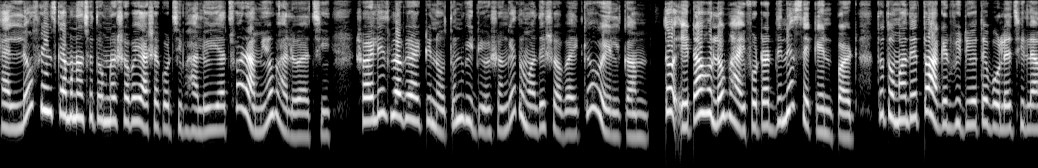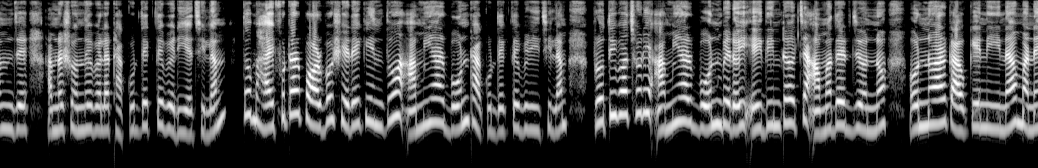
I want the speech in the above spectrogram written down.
হ্যালো ফ্রেন্ডস কেমন আছো তোমরা সবাই? আশা করছি ভালোই আছো আর আমিও ভালো আছি। শৈলিস ব্লগের একটি নতুন ভিডিওর সঙ্গে তোমাদের সবাইকে ওয়েলকাম তো এটা হলো ভাইফোঁটার দিনের সেকেন্ড পার্ট তো তোমাদের তো আগের ভিডিওতে বলেছিলাম যে আমরা সন্ধেবেলা ঠাকুর দেখতে বেরিয়েছিলাম। তো ভাইফোঁটার পর্ব সেরে কিন্তু আমি আর বোন ঠাকুর দেখতে বেরিয়েছিলাম। প্রতি বছরই আমি আর বোন বেরোই। এই দিনটা হচ্ছে আমাদের জন্য। অন্য আর কাউকে নিই না। মানে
